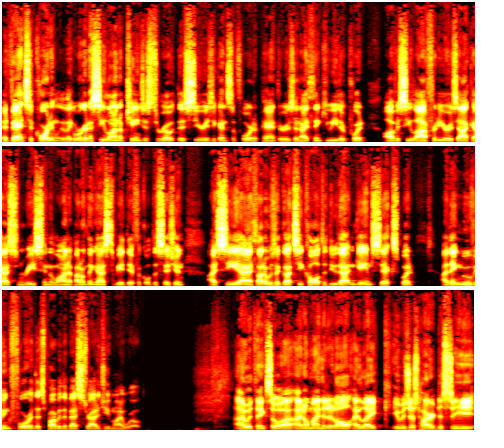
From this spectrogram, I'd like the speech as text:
advance accordingly. Like we're going to see lineup changes throughout this series against the Florida Panthers. And I think you either put obviously Lafferty or Zach Aston Reese in the lineup. I don't think it has to be a difficult decision. I see, I thought it was a gutsy call to do that in game six, but I think moving forward, that's probably the best strategy in my world. I would think so. I don't mind it at all. I like it was just hard to see,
